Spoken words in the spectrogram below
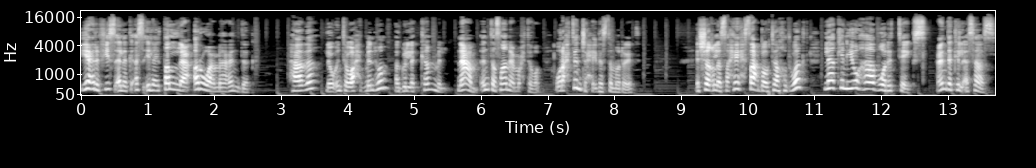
يعرف يسألك أسئلة يطلع أروع ما عندك. هذا لو أنت واحد منهم أقول لك كمل. نعم أنت صانع محتوى وراح تنجح إذا استمريت. الشغلة صحيح صعبة وتاخذ وقت لكن you have what it takes. عندك الأساس.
